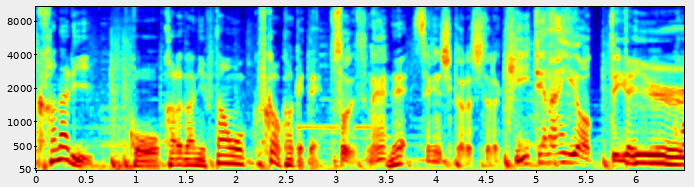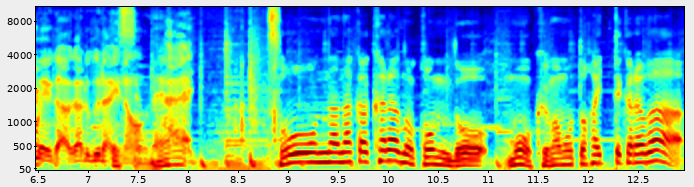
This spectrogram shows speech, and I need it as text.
かなりこう体に負担を負荷をかけてそうですね。ね。選手からしたら聞いてないよっていう声が上がるぐらいの。ね。はい、そんな中からの今度もう熊本入ってからは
